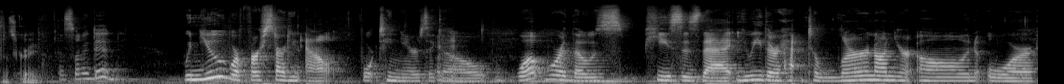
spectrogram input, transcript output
That's great. That's what I did. When you were first starting out 14 years ago, what were those pieces that you either had to learn on your own or,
